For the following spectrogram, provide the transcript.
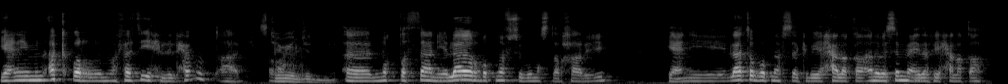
يعني من أكبر المفاتيح للحفظ هذه صراحة. جميل جدا. آه، النقطة الثانية لا يربط نفسه بمصدر خارجي. يعني لا تربط نفسك بحلقة. أنا بسمع إذا في حلقة.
